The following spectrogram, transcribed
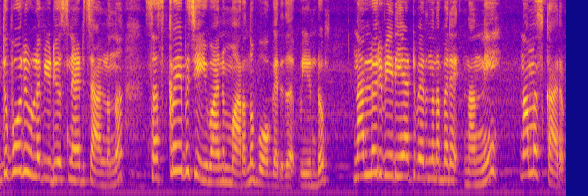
ഇതുപോലെയുള്ള വീഡിയോസിനായിട്ട് ചാനലൊന്ന് സബ്സ്ക്രൈബ് ചെയ്യുവാനും മറന്നു പോകരുത്. വീണ്ടും നല്ലൊരു വീഡിയോ ആയിട്ട് വരുന്നിടം വരെ നന്ദി നമസ്കാരം.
